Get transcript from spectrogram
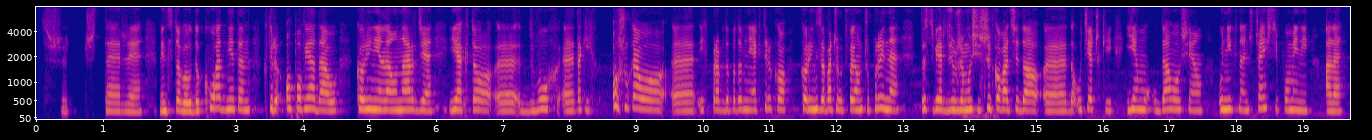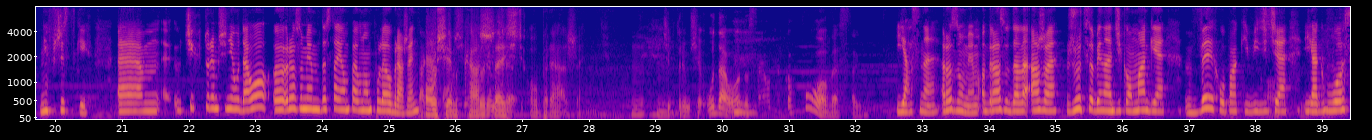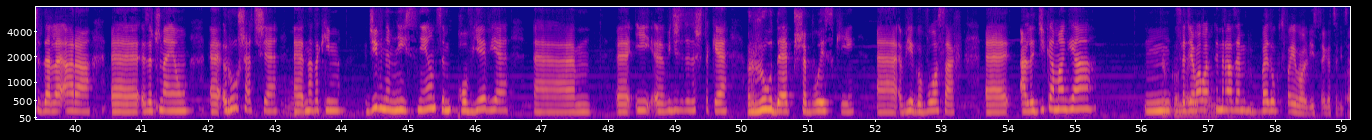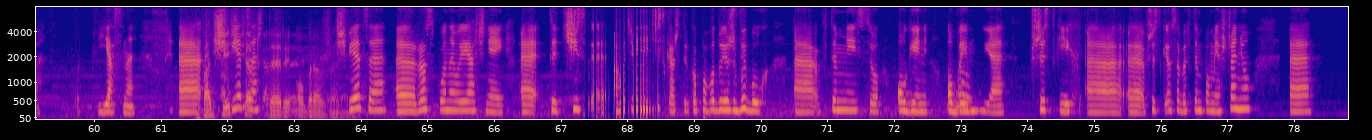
trzy, cztery, więc to był dokładnie ten, który opowiadał Korinie Leonardzie, jak to e, dwóch e, takich oszukało e, ich prawdopodobnie, jak tylko Corin zobaczył twoją czuprynę, to stwierdził, że musi szykować się do, e, do ucieczki. I jemu udało się uniknąć części płomieni, ale nie wszystkich. Em, ci, którym się nie udało, e, rozumiem, dostają pełną pulę obrażeń. Tak, 8K6 obrażeń. Mm, Ci, mm. którym się udało, dostają tylko połowę z tego. Jasne, rozumiem. Od razu Dalearze, rzuć sobie na dziką magię. Wy, chłopaki, widzicie, jak włosy Daleara e, zaczynają e, ruszać się e, na takim dziwnym, nieistniejącym powiewie. E, I e, widzicie też takie rude przebłyski e, w jego włosach. Ale dzika magia mm, Tylko zadziałała tym razem według twojej woli, z tego co widzę. Tak. Jasne. E, świece, 24 obrażenia. świece rozpłynęły jaśniej. Ty cis, a właściwie nie ciskasz, tylko powodujesz wybuch w tym miejscu. Ogień obejmuje wszystkich, e, e, wszystkie osoby w tym pomieszczeniu, e,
